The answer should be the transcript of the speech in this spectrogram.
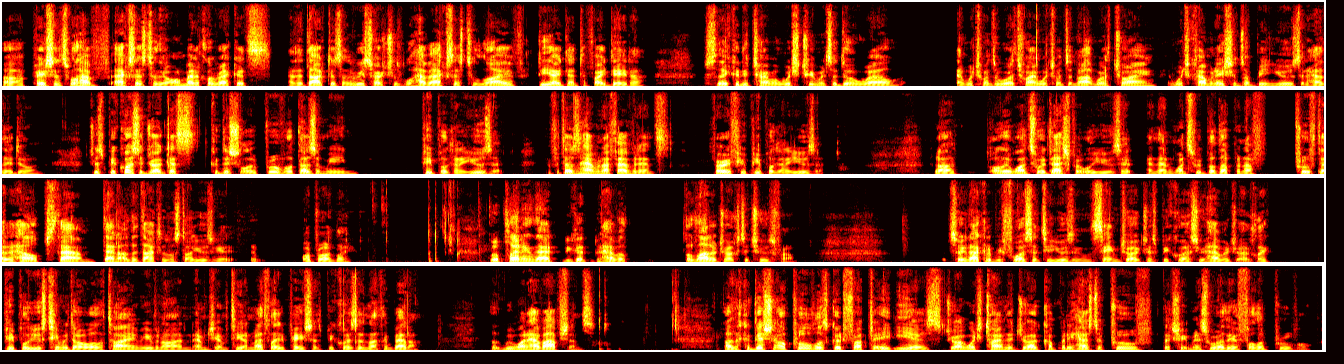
Uh, patients will have access to their own medical records, and the doctors and the researchers will have access to live, de-identified data so they can determine which treatments are doing well and which ones are worth trying, which ones are not worth trying, which combinations are being used, and how they're doing. Just because a drug gets conditional approval doesn't mean people are going to use it. If it doesn't have enough evidence, very few people are going to use it. Uh, only ones who are desperate will use it. And then once we build up enough proof that it helps them, then other doctors will start using it more broadly. We're planning that you to have a, a lot of drugs to choose from. So you're not going to be forced into using the same drug just because you have a drug. Like people use Temodar all the time, even on MGMT unmethylated patients, because there's nothing better. We want to have options. Uh, the conditional approval is good for up to eight years, during which time the drug company has to prove the treatment is worthy of full approval.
